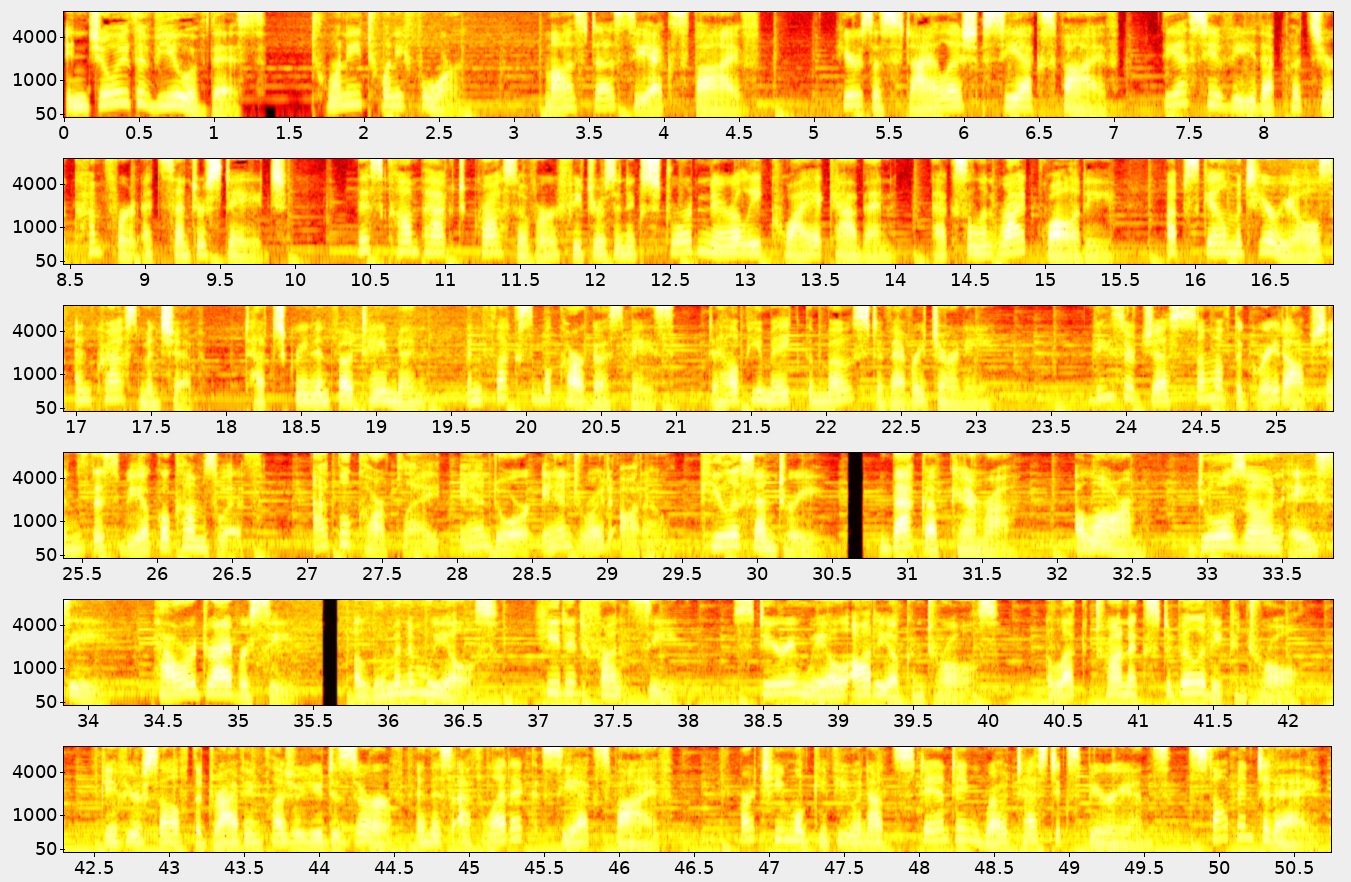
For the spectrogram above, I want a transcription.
Enjoy the view of this 2024 Mazda CX-5. Here's a stylish CX-5, the SUV that puts your comfort at center stage. This compact crossover features an extraordinarily quiet cabin, excellent ride quality, upscale materials and craftsmanship, touchscreen infotainment, and flexible cargo space to help you make the most of every journey. These are just some of the great options this vehicle comes with. Apple CarPlay and or Android Auto, keyless entry, backup camera, alarm, dual zone AC, power driver seat, aluminum wheels, heated front seat, steering wheel audio controls, electronic stability control. Give yourself the driving pleasure you deserve in this athletic CX-5. Our team will give you an outstanding road test experience. Stop in today.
